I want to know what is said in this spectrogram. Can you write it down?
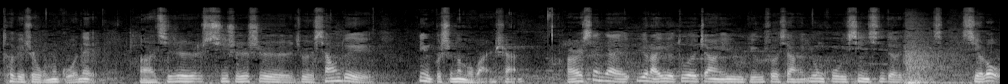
特别是我们国内，啊，其实其实是就是相对，并不是那么完善，而现在越来越多的这样一个，比如说像用户信息的泄露，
